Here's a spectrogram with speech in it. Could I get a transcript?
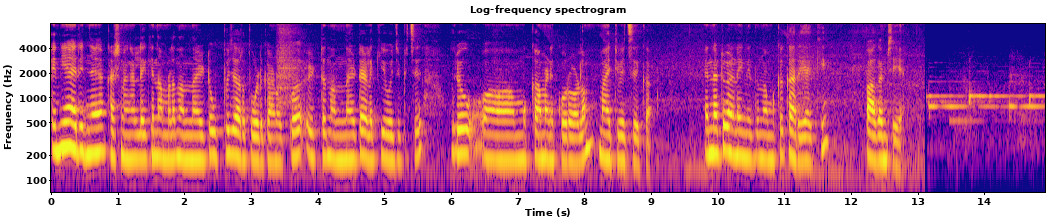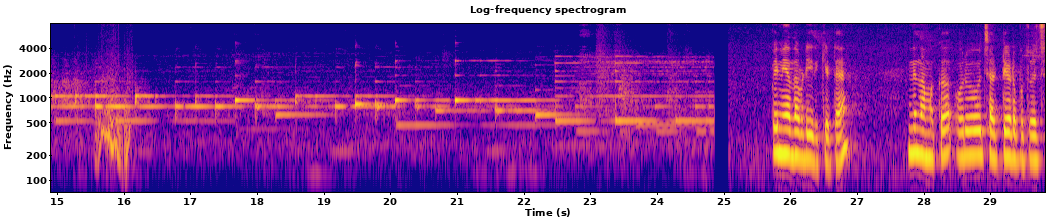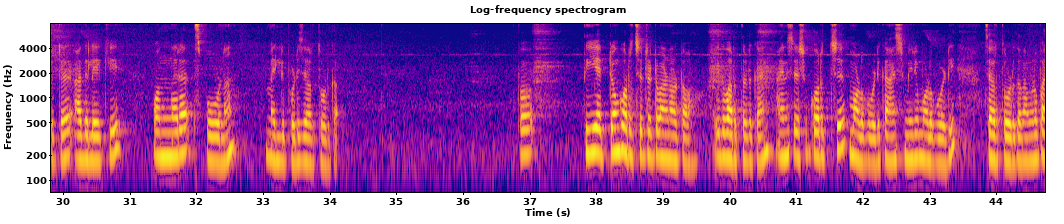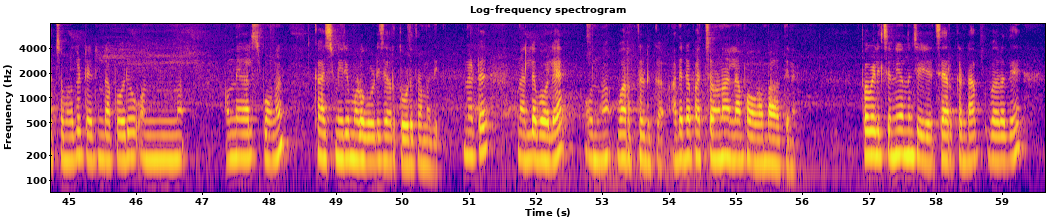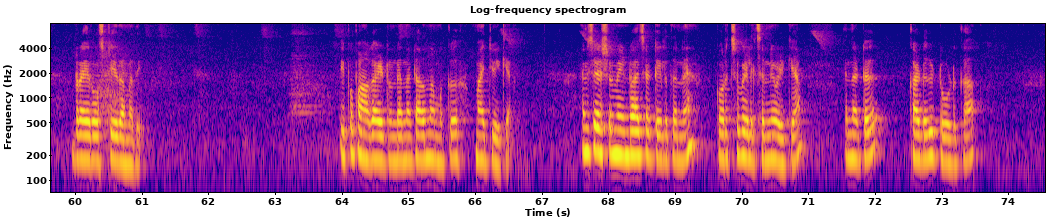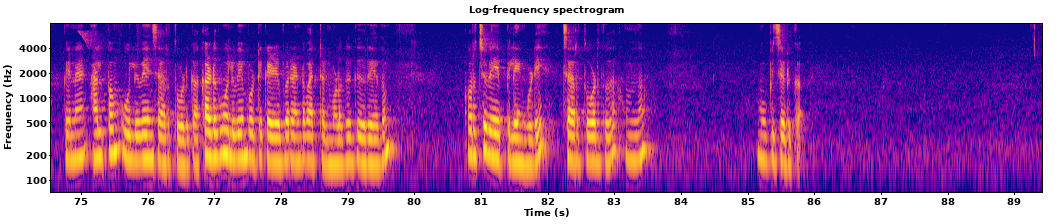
ഇനി അരിഞ്ഞ കഷ്ണങ്ങളിലേക്ക് നമ്മൾ നന്നായിട്ട് ഉപ്പ് ചേർത്ത് കൊടുക്കുകയാണ്. ഉപ്പ് ഇട്ട് നന്നായിട്ട് ഇളക്കി യോജിപ്പിച്ച് ഒരു മുക്കാൽ മണിക്കൂറോളം മാറ്റി വെച്ചേക്കുക. എന്നിട്ട് വേണം ഇനി ഇത് നമുക്ക് കറിയാക്കി പാകം ചെയ്യാൻ. പിന്നെ അതവിടെ ഇരിക്കട്ടെ. ഇനി നമുക്ക് ഒരു ചട്ടി അടുപ്പത്ത് വെച്ചിട്ട് അതിലേക്ക് ഒന്നര സ്പൂണ് മല്ലിപ്പൊടി ചേർത്ത് കൊടുക്കാം. അപ്പോൾ തീ ഏറ്റവും കുറച്ചിട്ടിട്ട് വേണം കേട്ടോ ഇത് വറുത്തെടുക്കാൻ. അതിനുശേഷം കുറച്ച് മുളക് പൊടി കാശ്മീരി മുളക് പൊടി ചേർത്ത് കൊടുക്കുക നമ്മൾ പച്ചമുളക് ഇട്ടിട്ടുണ്ട്. അപ്പോൾ ഒരു ഒന്ന് ഒന്നേകാൽ സ്പൂണ് കാശ്മീരി മുളക് പൊടി ചേർത്ത് കൊടുത്താൽ മതി. എന്നിട്ട് നല്ലപോലെ ഒന്ന് വറുത്തെടുക്കുക. അതിന്റെ പച്ചമണം എല്ലാം പോകാൻ പാകത്തിന്. ഇപ്പോൾ വെളിച്ചെണ്ണയൊന്നും ചെയ്യ ചേർക്കണ്ട. വെറുതെ ഡ്രൈ റോസ്റ്റ് ചെയ്താൽ മതി. ഇപ്പോൾ പാകമായിട്ടുണ്ട് എന്നിട്ട് അത് നമുക്ക് മാറ്റി വയ്ക്കാം അതിനുശേഷം വീണ്ടും ആ ചട്ടിയിൽ തന്നെ കുറച്ച് വെളിച്ചെണ്ണ ഒഴിക്കുക എന്നിട്ട് കടുക് ഇട്ട് കൊടുക്കുക പിന്നെ അല്പം ഉലുവയും ചേർത്ത് കൊടുക്കുക കടുകും ഉലുവയും പൊട്ടിക്കഴിയുമ്പോൾ രണ്ട് വറ്റൽമുളക് കീറിയതും കുറച്ച് വേപ്പിലയും കൂടി ചേർത്ത് കൊടുത്ത് ഒന്ന് മൂപ്പിച്ചെടുക്കുക.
